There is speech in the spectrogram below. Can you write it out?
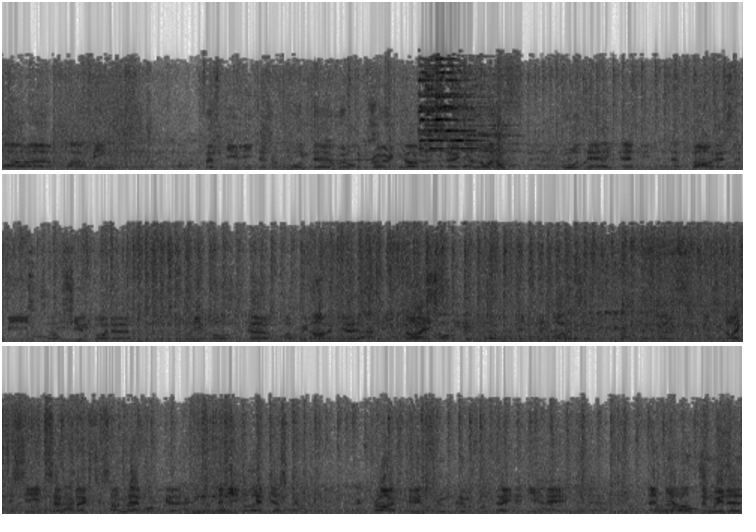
uh, I think, 50 liters of water with the Pro Recover. So it's a lot of water and, and powders to be consumed by the, the people. Um, but we love it here. It's nice. It's, it's, it's nice to see it so close to South Africa. And you can just drive to it through Bloemfontein and you're there. And yeah, the weather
